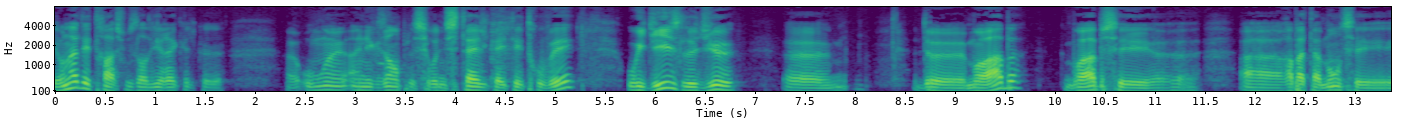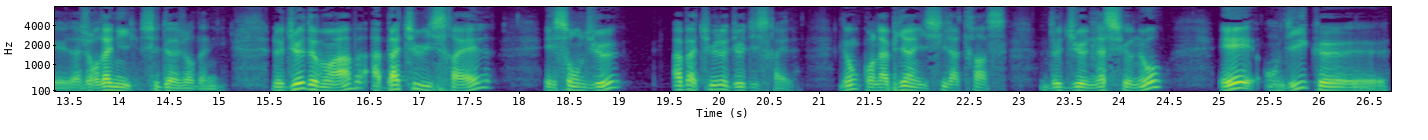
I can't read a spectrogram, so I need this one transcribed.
et on a des traces, je vous en dirai quelques, euh, au moins un exemple sur une stèle qui a été trouvée, où ils disent le dieu euh, de Moab. Moab, c'est euh, à Rabatamon, c'est la Jordanie, sud de la Jordanie. Le dieu de Moab a battu Israël et son dieu abattu le Dieu d'Israël. Donc on a bien ici la trace de dieux nationaux, et on dit que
